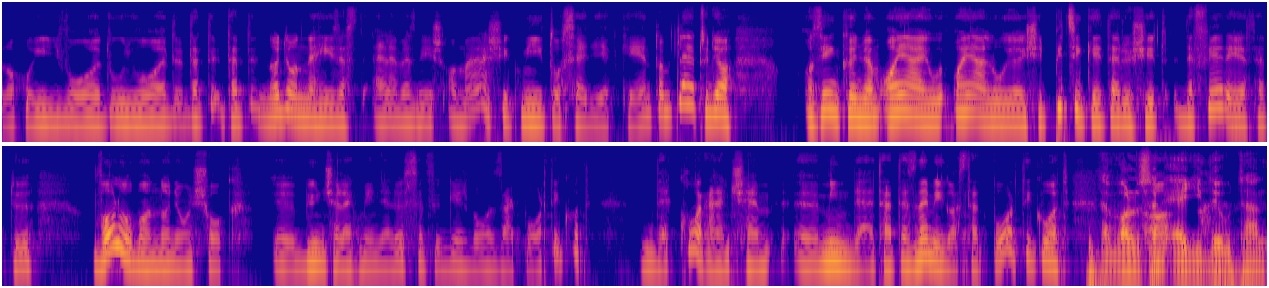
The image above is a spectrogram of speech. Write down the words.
akkor így volt, úgy volt. Tehát, tehát nagyon nehéz ezt elemezni, és a másik mítosz egyébként, amit lehet, hogy a, az én könyvem ajánló, ajánlója is egy picikét erősít, de félreérthető, valóban nagyon sok bűncselekménnyel összefüggésbe hozzák portikot, de korán sem minden. Tehát ez nem igaz. Tehát portikot... De valószínűleg a, egy idő után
